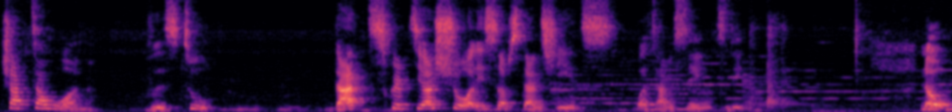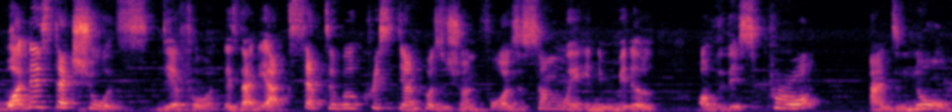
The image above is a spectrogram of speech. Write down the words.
chapter 1 verse 2. That scripture surely substantiates what I'm saying today. Now, what this text shows, therefore, is that the acceptable Christian position falls somewhere in the middle of this pro and no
